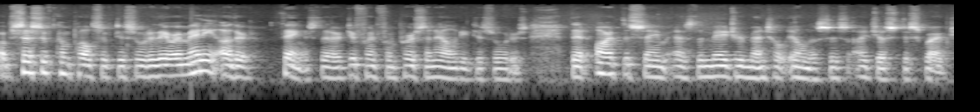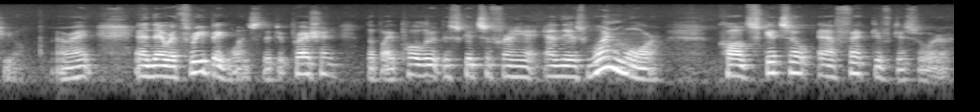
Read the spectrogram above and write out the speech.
obsessive compulsive disorder. There are many other things that are different from personality disorders that aren't the same as the major mental illnesses I just described to you. All right? And there were three big ones the depression, the bipolar, the schizophrenia, and there's one more called schizoaffective disorder.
